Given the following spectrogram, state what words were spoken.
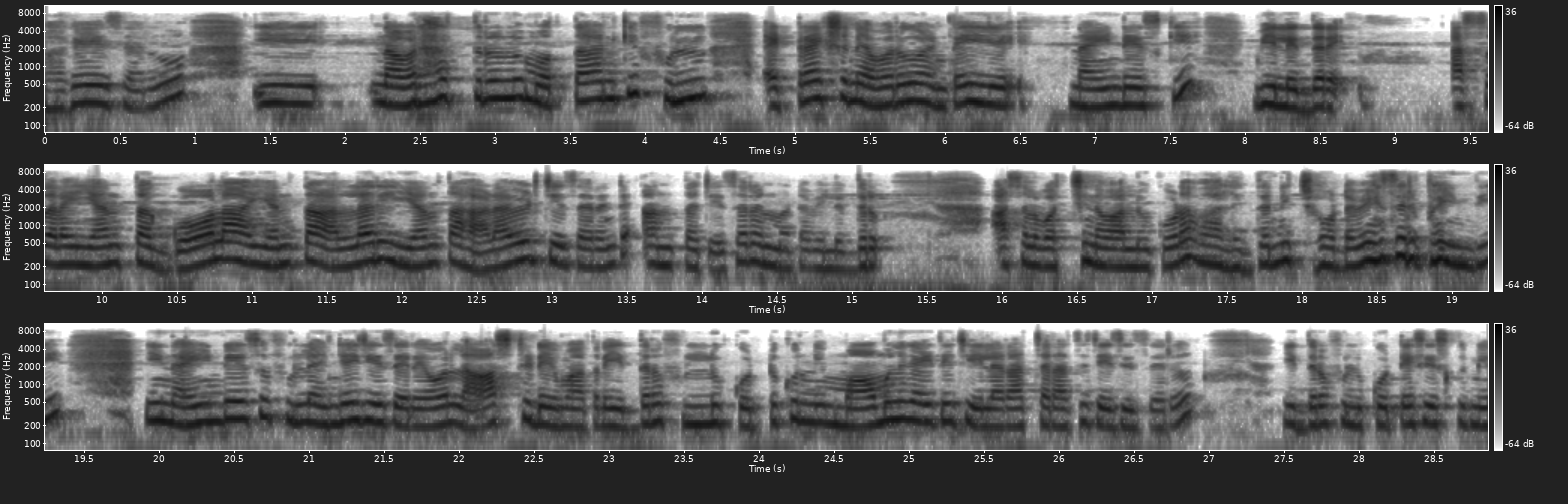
బాగా వేశారు. ఈ నవరాత్రులు మొత్తానికి ఫుల్ అట్రాక్షన్ ఎవరు అంటే ఈ నైన్ డేస్కి వీళ్ళిద్దరే. అస్సలు ఎంత గోల ఎంత అల్లరి ఎంత హడావిడి చేశారంటే అంత చేశారనమాట వీళ్ళిద్దరూ. అసలు వచ్చిన వాళ్ళు కూడా వాళ్ళిద్దరిని చూడడమే సరిపోయింది. ఈ నైన్ డేస్ ఫుల్ ఎంజాయ్ చేశారేమో లాస్ట్ డే మాత్రం ఇద్దరు ఫుల్ కొట్టుకుని మామూలుగా అయితే చేయలే రచ్చ రచ్చ చేసేసారు. ఇద్దరు ఫుల్ కొట్టేసేసుకుని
